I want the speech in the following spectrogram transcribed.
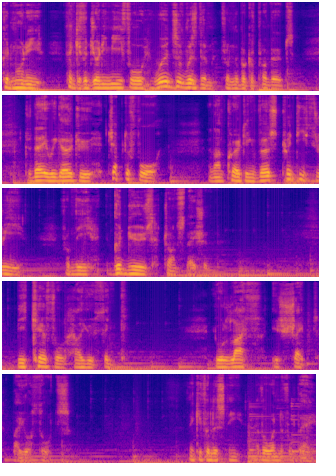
Good morning. Thank you for joining me for Words of Wisdom from the book of Proverbs. Today we go to chapter 4, and I'm quoting verse 23 from the Good News translation. Be careful how you think. Your life is shaped by your thoughts. Thank you for listening. Have a wonderful day.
